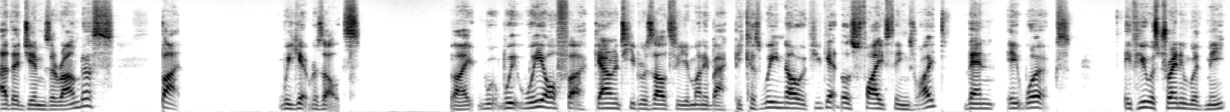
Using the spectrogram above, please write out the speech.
other gyms around us, but we get results. Like we, we offer guaranteed results for your money back because we know if you get those five things right, then it works. If you was training with me,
